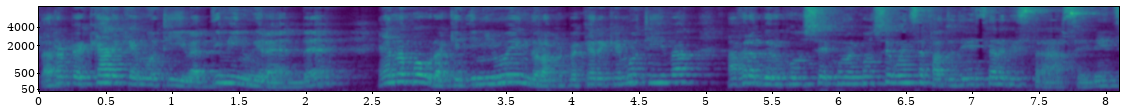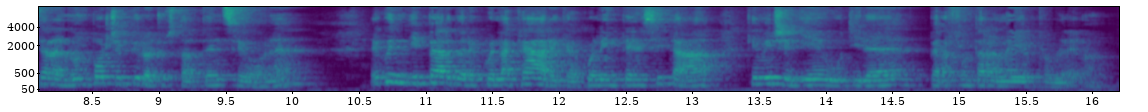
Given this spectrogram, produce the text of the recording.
la propria carica emotiva diminuirebbe e hanno paura che diminuendo la propria carica emotiva avrebbero come conseguenza il fatto di iniziare a distrarsi, di iniziare a non porci più la giusta attenzione e quindi di perdere quella carica, quell'intensità che invece gli è utile per affrontare al meglio il problema.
